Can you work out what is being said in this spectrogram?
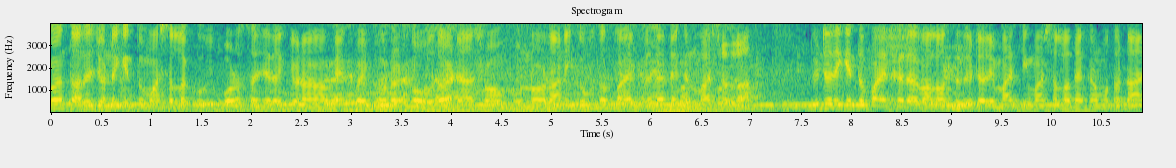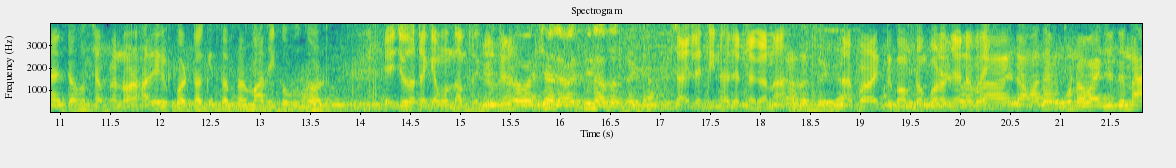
করেন, তাদের জন্য কিন্তু মার্শাল্লাহ খুবই বড় সাইজের এক জোড়া ব্যাক পাইপ কবুতর। এটা সম্পূর্ণ রানিং কবুতর পায়ের ফেদার দেখেন মার্শাল্লাহ দুইটারই কিন্তু পায়ের ফেদার ভালো আছে, দুইটারই মার্কিং মার্শাল্লাহ দেখার মতো। ডানেরটা হচ্ছে আপনার নর উপরটা কিন্তু আপনার মাদি কবুতর। এই জোড়াটা কেমন দাম থাকবে? ভাই চাইলে ভাই তিন হাজার টাকা। চাইলে তিন হাজার টাকা না? তারপর একটু কম টম করা যায় না ভাই? ভাই দামাদামি কোনো ভাই যদি না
